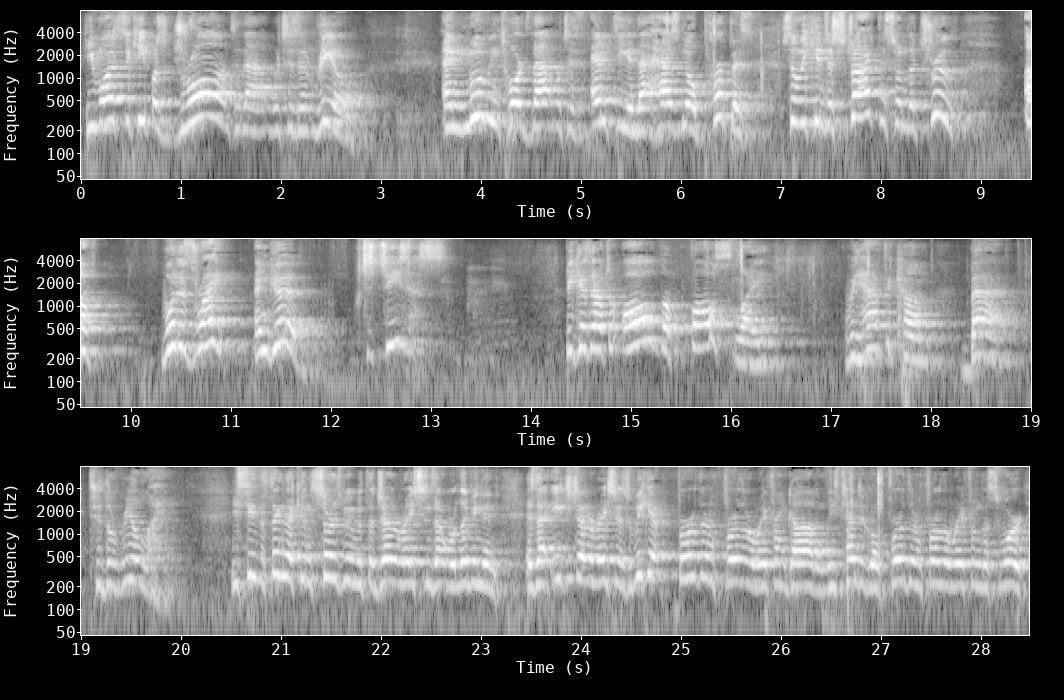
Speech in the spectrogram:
He wants to keep us drawn to that which isn't real and moving towards that which is empty and that has no purpose so he can distract us from the truth of what is right and good, which is Jesus. Because after all the false light, we have to come back to the real light. You see, the thing that concerns me with the generations that we're living in is that each generation, as we get further and further away from God, and we tend to go further and further away from this Word,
